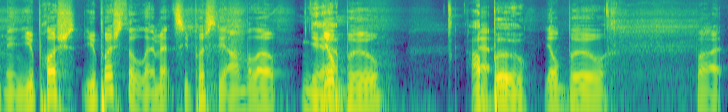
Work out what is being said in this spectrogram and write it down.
I mean, you push you push the limits, you push the envelope. Yeah, You'll boo, I'll uh, boo. you'll boo, but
